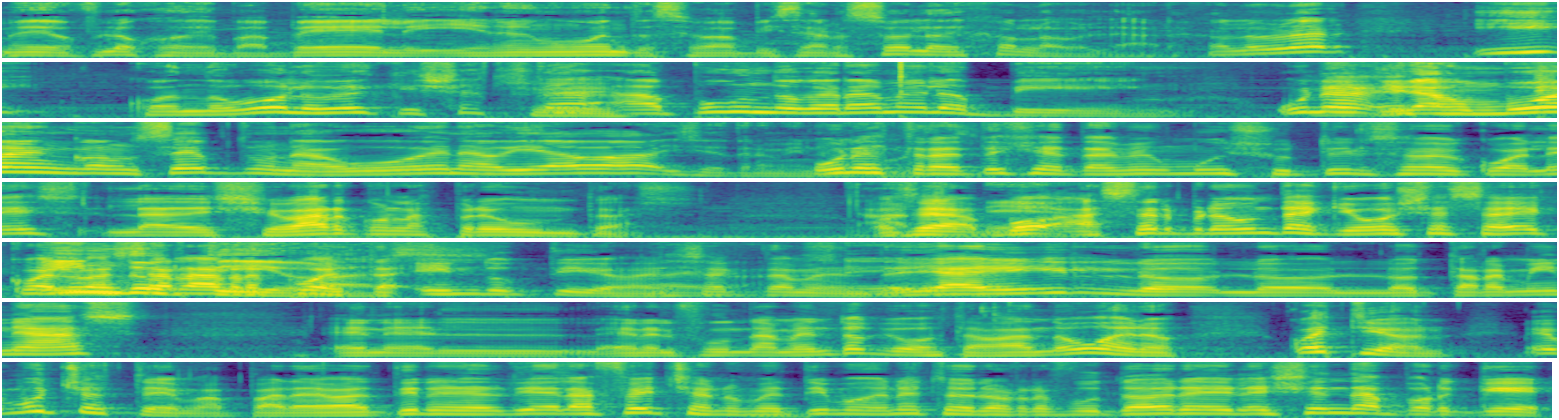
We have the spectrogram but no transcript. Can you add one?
medio flojo de papel y en algún momento se va a pisar solo, dejarlo hablar. Dejarlo hablar y cuando vos lo ves que ya está Sí. a punto caramelo, ping. Una tirás un buen concepto, una buena viaba y se termina. Una estrategia también muy sutil, ¿sabe cuál es? La de llevar con las preguntas. O Ah, sea, vos hacer preguntas que vos ya sabés cuál va a ser la respuesta. Inductivas, exactamente. sí. Y ahí lo, lo, lo terminás en el, en el fundamento que vos estás dando. Bueno, cuestión, hay muchos temas para debatir en el día de la fecha. Nos metimos en esto de los refutadores de leyenda porque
